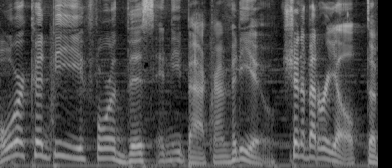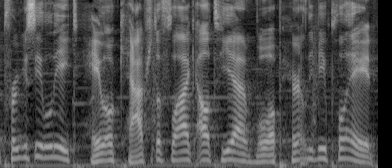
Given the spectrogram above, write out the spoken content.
or it could be for this in the background video. Real, the previously leaked Halo Capture the Flag LTM will apparently be played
